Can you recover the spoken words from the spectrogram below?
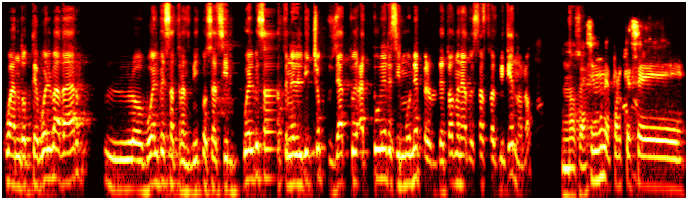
cuando te vuelva a dar, lo vuelves a transmitir. O sea, si vuelves a tener el bicho, pues ya tú, tú eres inmune, pero de todas maneras lo estás transmitiendo, ¿no? No sé. Es inmune porque se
